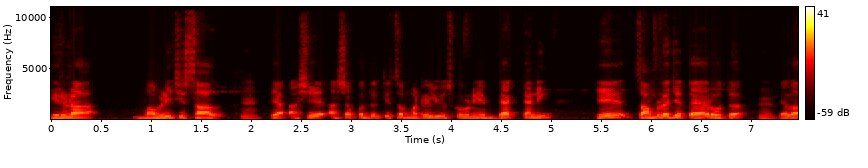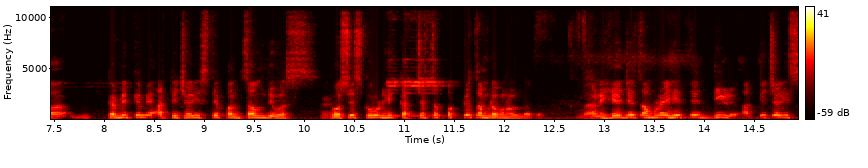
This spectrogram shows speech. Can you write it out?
हिरडा बाबळीची साल. हे असे अशा पद्धतीचं मटेरियल यूज करून हे बॅक टॅनिंग हे चांबडं जे तयार होतं. त्याला कमीत कमी अठ्ठेचाळीस ते पंचावन्न दिवस. प्रोसेस करून हे कच्च्याचं पक्क चांबडं बनवलं जातं. आणि हे जे चांबडं आहे ते दीड अठ्ठेचाळीस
